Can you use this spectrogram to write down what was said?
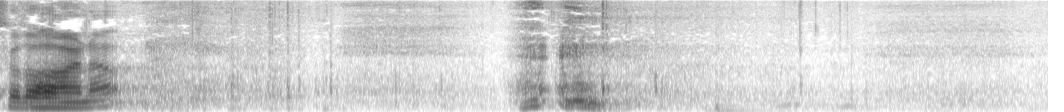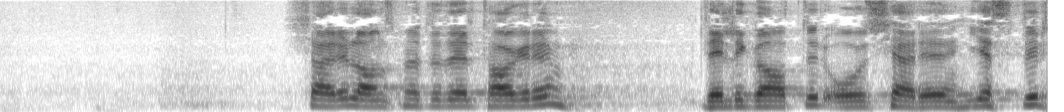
skal du ha, Erna. Kjære landsmøtedeltakere, delegater og kjære gjester.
